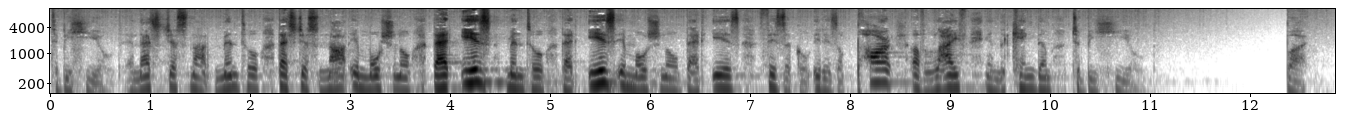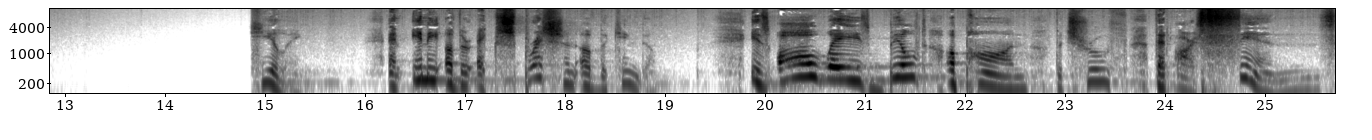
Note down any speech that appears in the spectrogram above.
to be healed. And that's just not mental, that's just not emotional. That is mental, that is emotional, that is physical. It is a part of life in the kingdom to be healed. But healing and any other expression of the kingdom is always built upon the truth that our sins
